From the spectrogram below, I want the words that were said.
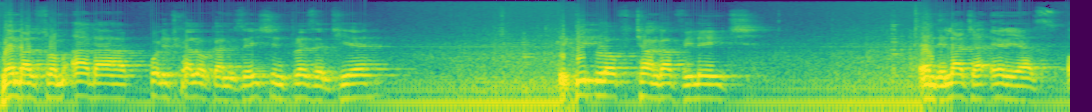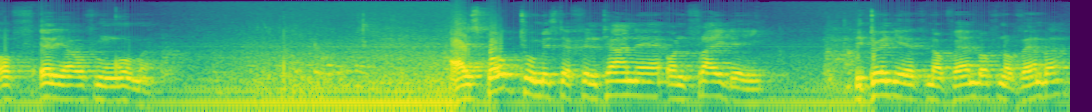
members from other political organizations present here, the people of Thanga village, and the larger areas of area of Mngoma. I spoke to Mr. Filtane on Friday, the 20th November of November,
